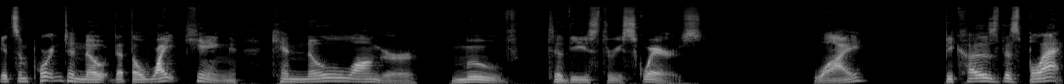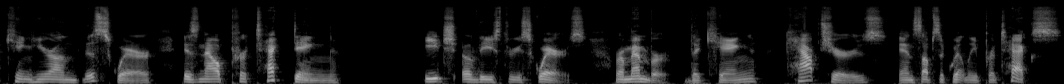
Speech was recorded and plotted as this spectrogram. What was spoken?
it's important to note that the white king can no longer move to these three squares. Why? Because this black king here on this square is now protecting each of these three squares. Remember, the king captures and subsequently protects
